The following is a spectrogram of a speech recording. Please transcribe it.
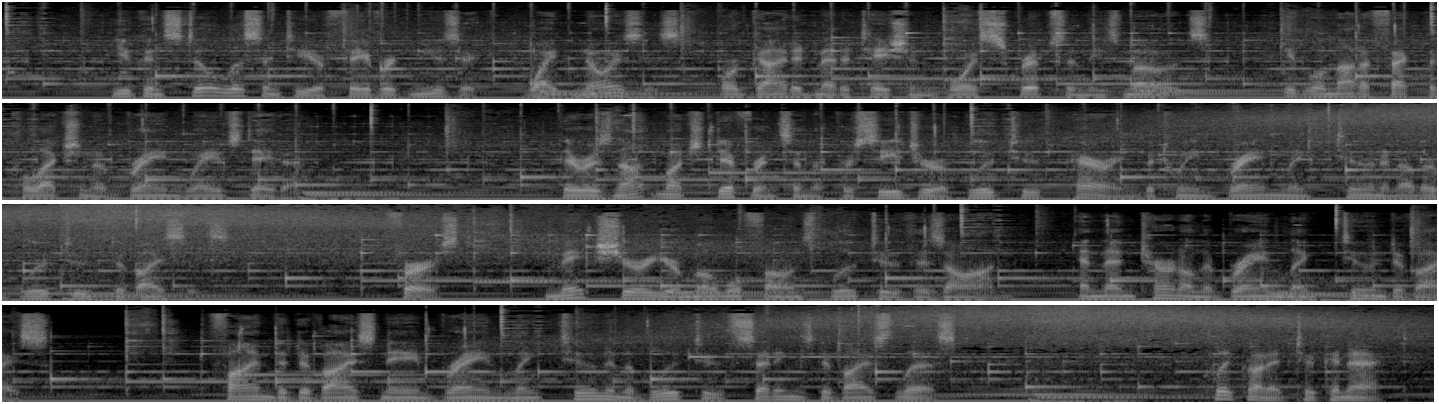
You can still listen to your favorite music, white noises, or guided meditation voice scripts in these modes, it will not affect the collection of brainwaves data there is not much difference in the procedure of Bluetooth pairing between BrainLink Tune and other Bluetooth devices. First, make sure your mobile phone's Bluetooth is on, and then turn on the BrainLink Tune device. Find the device name BrainLink Tune in the Bluetooth settings device list. Click on it to connect.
